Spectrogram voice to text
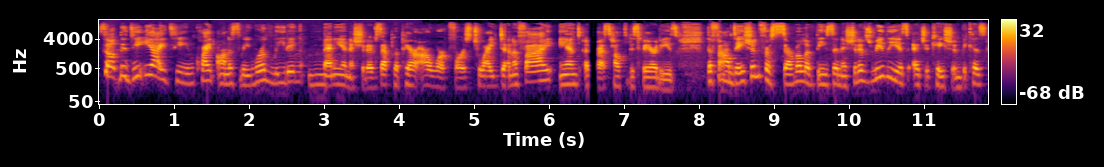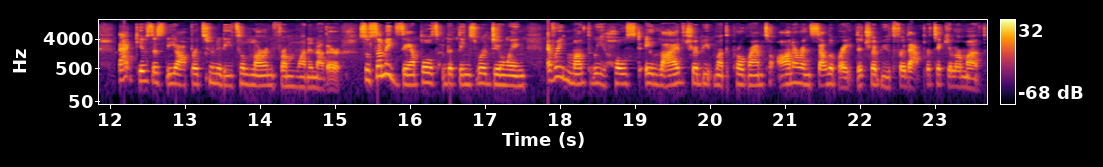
So, the DEI team, quite honestly, we're leading many initiatives that prepare our workforce to identify and address health disparities. The foundation for several of these initiatives really is education because that gives us the opportunity to learn from one another. So, some examples of the things we're doing every month, we host a live tribute month program to honor and celebrate the tribute for that particular month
